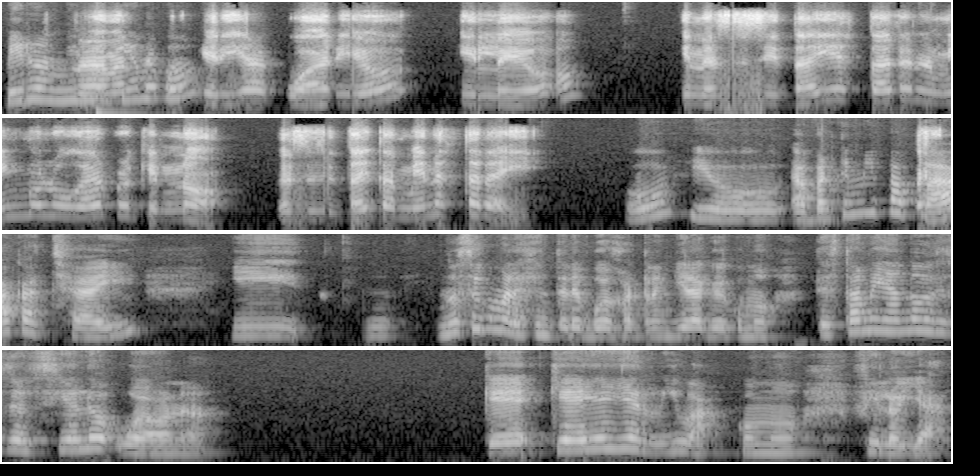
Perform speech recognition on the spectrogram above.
Pero al mismo Nuevamente tiempo... quería Acuario y Leo y necesitáis estar en el mismo lugar porque no, necesitáis también estar ahí. Obvio. Aparte mi papá, ¿cachai? Y no sé cómo la gente le puede dejar tranquila que como te está mirando desde el cielo, weona. ¿Qué, ¿Qué hay ahí arriba? Como, filo, ya.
